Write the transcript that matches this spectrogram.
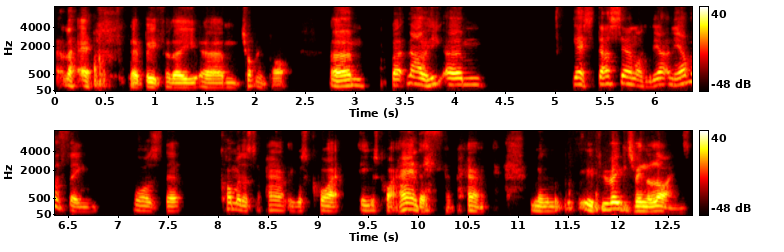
they'd be for the um, chopping pot um, but no he um, yes it does sound like the, and the other thing was that Commodus apparently was quite he was quite handy. Apparently, I mean, if you read between the lines,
